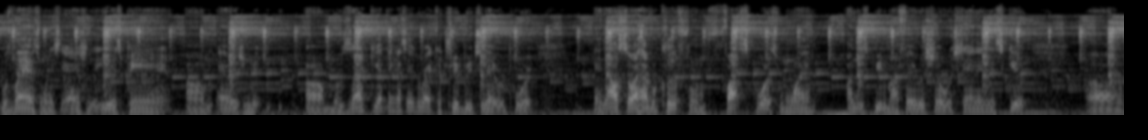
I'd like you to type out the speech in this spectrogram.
Was last Wednesday actually. ESPN um, Eric um, Mozaki, I think I said it right, contributed to that report. And also, I have a clip from Fox Sports One, Undisputed, my favorite show with Shannon and Skip. Uh,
